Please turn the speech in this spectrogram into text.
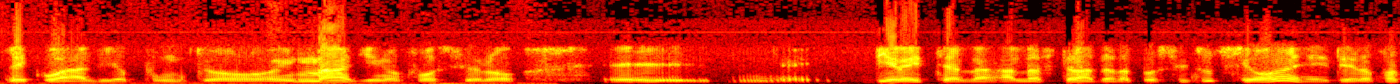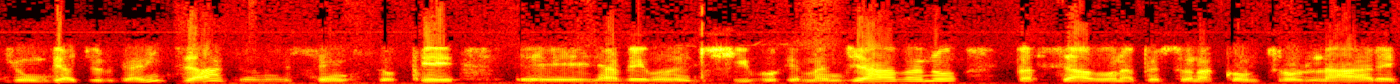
le quali appunto immagino fossero eh, dirette alla, alla, strada alla prostituzione ed era proprio un viaggio organizzato, nel senso che eh, avevano il cibo che mangiavano, passava una persona a controllare,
